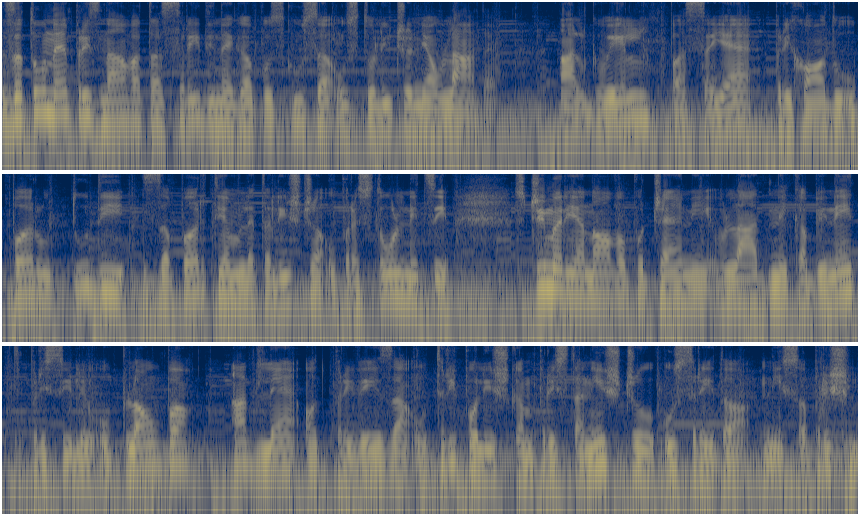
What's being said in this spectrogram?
zato ne priznavata sredinega poskusa ustoličenja vlade. Al-Gvel pa se je prihodu uprl tudi z zaprtjem letališča v prestolnici, s čimer je novo počeni vladni kabinet prisilil v plovbo, a dlje od priveza v tripoliškem pristanišču v sredo niso prišli.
